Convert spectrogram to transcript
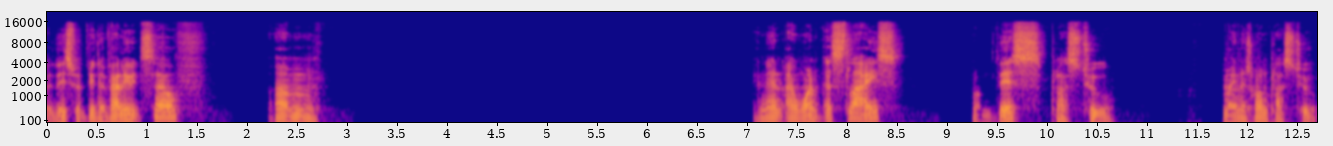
So this would be the value itself. Um, and then I want a slice from this plus 2 minus 1 plus 2.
